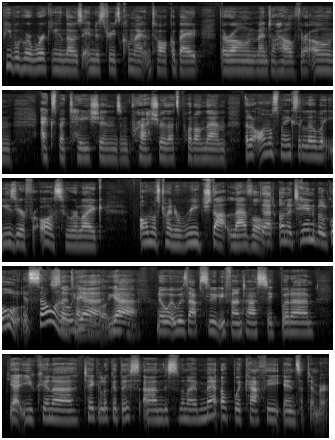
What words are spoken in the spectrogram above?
people who are working in those industries come out and talk about their own mental health, their own expectations and pressure that's put on them, that it almost makes it a little bit easier for us who are like almost trying to reach that level. that unattainable goal. It's so unattainable, yeah. No, it was absolutely fantastic. But um, yeah, you can uh, take a look at this. Um, this is when I met up with Kathy in September.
